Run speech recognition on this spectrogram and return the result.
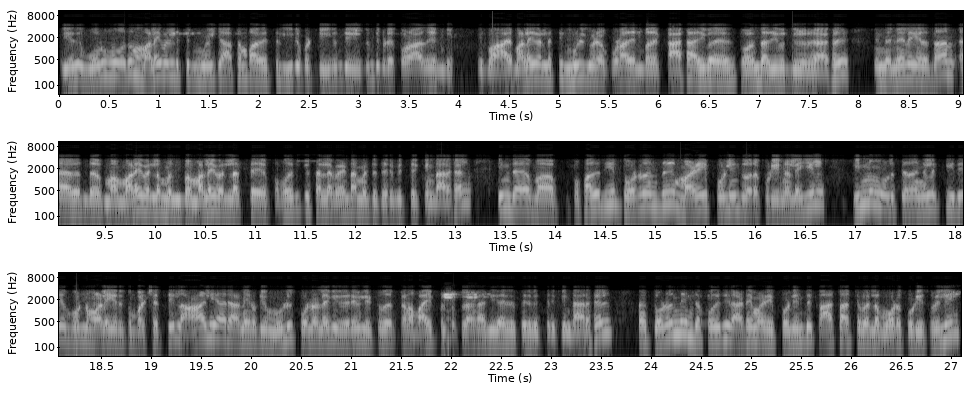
இது ஒருபோதும் மழை வெள்ளத்தில் மூழ்கி அசம்பாவிதத்தில் ஈடுபட்டு இருந்து இருந்துவிடக் கூடாது என்று இப்போ மழை வெள்ளத்தில் மூழ்கிவிடக் கூடாது என்பதற்காக அதிகாரிகள் தொடர்ந்து அறிவுறுத்துகிறார்கள் இந்த நிலையில் தான் இந்த மழை வெள்ளம் என்ப மழை வெள்ளத்தை பகுதிக்கு செல்ல வேண்டாம் என்று தெரிவித்திருக்கின்றார்கள். இந்த பகுதியில் தொடர்ந்து மழை பொழிந்து வரக்கூடிய நிலையில் இன்னும் ஒரு சில இதே போன்று மழை இருக்கும் பட்சத்தில் ஆழியாறு அணையினுடைய முழு கொள்ளளவை விரைவில் எட்டுவதற்கான வாய்ப்பு இருப்பதாக அதிகாரிகள் தெரிவித்திருக்கின்றார்கள். தொடர்ந்து இந்த பகுதியில் அடைமழை பொழிந்து காற்றாற்று வெள்ளம் ஓடக்கூடிய சூழலில்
